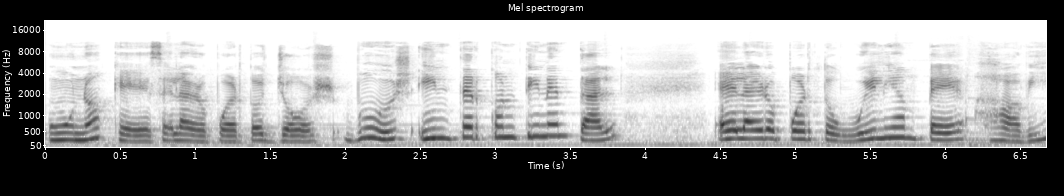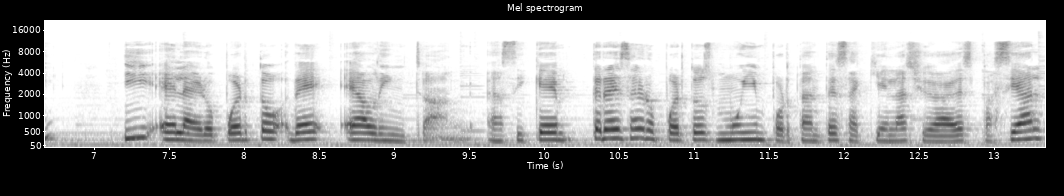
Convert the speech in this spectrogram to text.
Uno que es el aeropuerto George Bush Intercontinental el aeropuerto William P. Hobby y el aeropuerto de Ellington. Así que tres aeropuertos muy importantes aquí en la ciudad espacial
